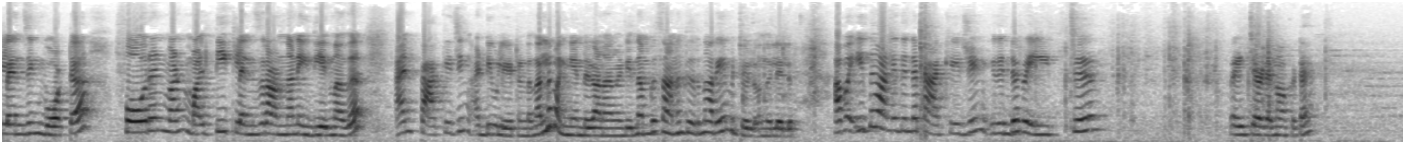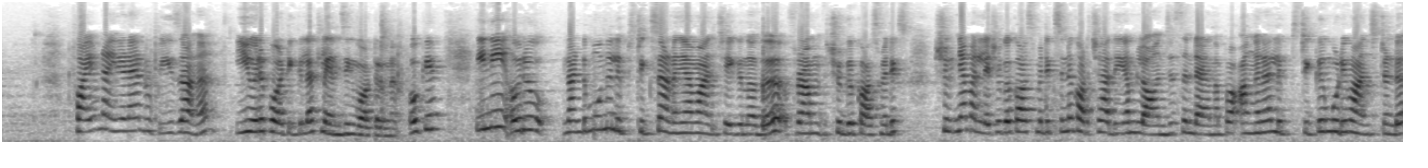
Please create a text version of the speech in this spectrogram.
cleansing water four in one multi cleanser ആണെന്നാണ് എഴുതിയിരുന്നത്. ആൻഡ് പാക്കേജിങ് അടിപൊളിയായിട്ടുണ്ട്. നല്ല ഭംഗിയുണ്ട് കാണാൻ വേണ്ടി. നമുക്ക് സാധനം തീർന്ന് അറിയാൻ പറ്റുമല്ലോ ഒന്നുമില്ലല്ലോ. അപ്പൊ ഇതാണ് ഇതിന്റെ പാക്കേജിങ് ഇതിന്റെ റേറ്റ് റേറ്റ് എവിടെ നോക്കട്ടെ? ഫൈവ് നയന്റി നയൻ റുപ്പീസ് ആണ് ഈ ഒരു പെർട്ടിക്കുലർ ക്ലെൻസിങ് വാട്ടറിന് ഓക്കെ ഇനി ഒരു രണ്ട് മൂന്ന് ലിപ്സ്റ്റിക്സ് ആണ് ഞാൻ വാങ്ങിച്ചേക്കുന്നത് ഫ്രം ഷുഗർ കോസ്മെറ്റിക്സ് ഞാൻ പറഞ്ഞില്ലേ ഷുഗർ കോസ്മെറ്റിക്സിന് കുറച്ചധികം ലോഞ്ചസ് ഉണ്ടായിരുന്നു. അപ്പോൾ അങ്ങനെ ലിപ്സ്റ്റിക്കും കൂടി വാങ്ങിച്ചിട്ടുണ്ട്.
